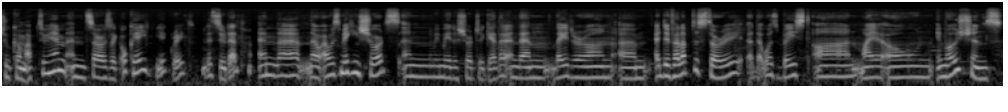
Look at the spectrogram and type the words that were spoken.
to come up to him. And so I was like, okay, yeah, great, let's do that. And uh, no, I was making shorts, and we made a short together. And then later on, um, I developed a story that was based on my own emotions.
